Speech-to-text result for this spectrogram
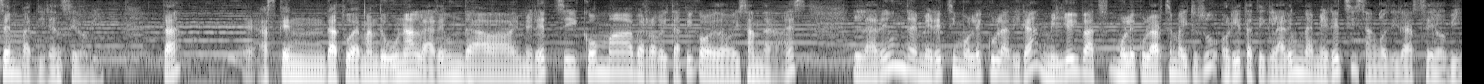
zenbat diren CO2. Ta, eh, azken datua eman duguna, lareunda emeretzi, koma, berrogeita piko edo izan da, ez? Lareunda emeretzi molekula dira, milioi bat molekula hartzen baituzu, horietatik lareunda emeretzi izango dira CO2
